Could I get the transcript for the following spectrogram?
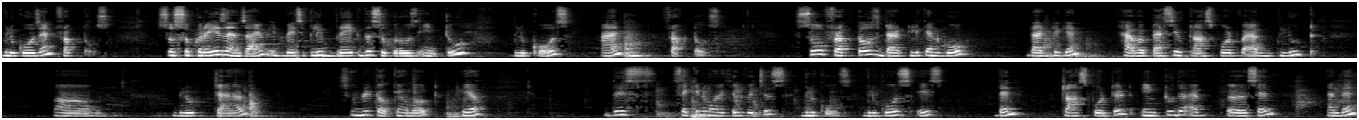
glucose and fructose. So sucrase enzyme it basically break the sucrose into glucose and fructose. So fructose directly can go directly can have a passive transport via GLUT uh, GLUT channel. So we'll be talking about here this second molecule which is glucose. Glucose is then transported into the uh, cell and then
